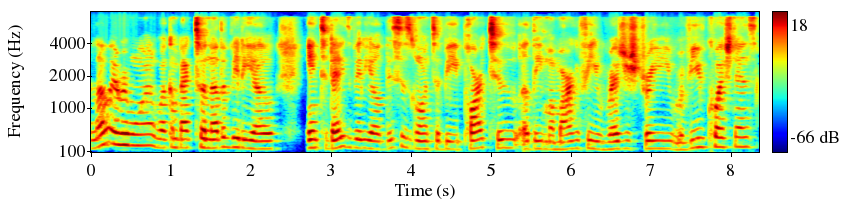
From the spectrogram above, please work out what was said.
Hello everyone, welcome back to another video. In today's video, this is going to be part two of the mammography registry review questions.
